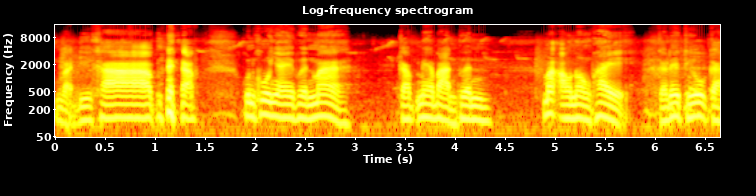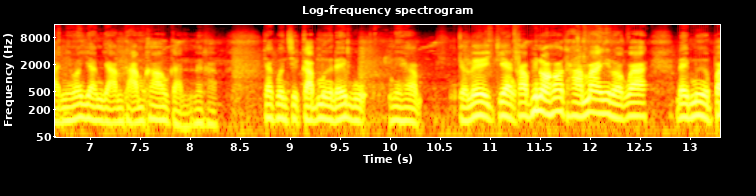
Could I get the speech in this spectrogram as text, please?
สวัสดีครับนะครับ คุณครูใหญ่เพิ่นมากับแม่บ้านเพิ่น มาเอาน้องไผ่ก็เลยถือโอกาสนี้มายามยามๆถามข่าวกันนะครับจากเพิ่นสิกลับมือได้บุนี่ครับก็เลยแจ้งข่าวพี่น้องเฮาถามมาอยู่หรอกว่าได้มือไป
